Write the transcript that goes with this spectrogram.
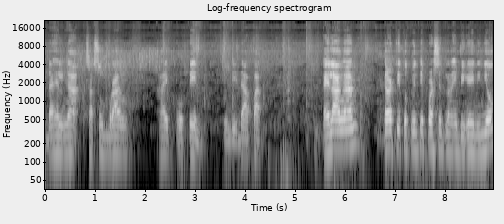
Dahil nga sa sobrang high protein. Hindi dapat. Kailangan 30 to 20% lang ibigay ninyo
